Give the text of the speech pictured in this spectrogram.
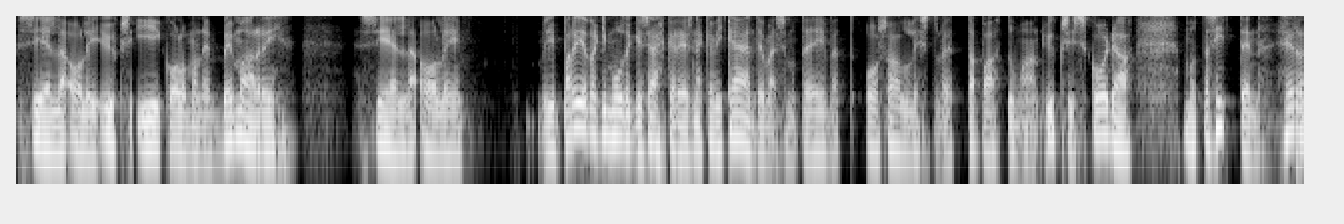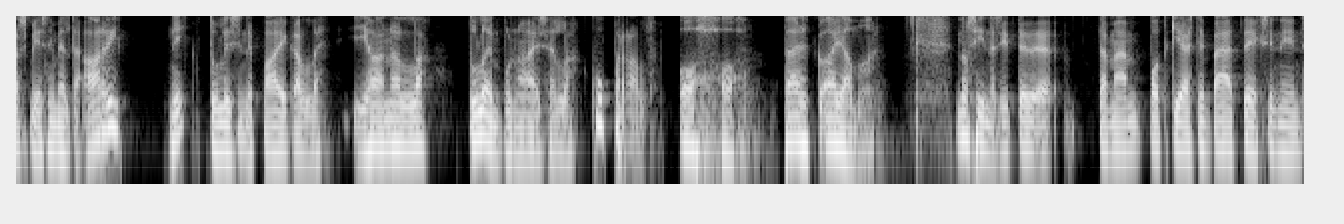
siellä oli yksi i3 Bemari, siellä oli pari jotakin muutakin sähkäriä siinä kävi kääntymässä, mutta eivät osallistuneet tapahtumaan. Yksi Skoda, mutta sitten herrasmies nimeltä Ari niin? tuli sinne paikalle ihanalla, tulenpunaisella kupralla. Oho, pääsitkö ajamaan? No siinä sitten tämän potkiaisten päätteeksi niin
